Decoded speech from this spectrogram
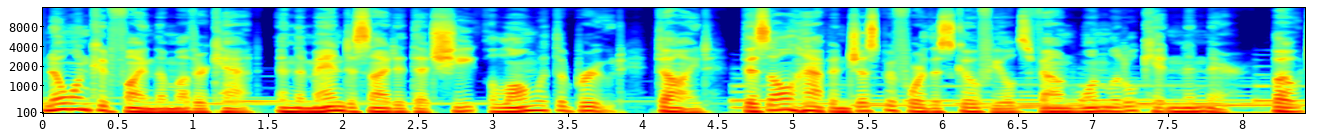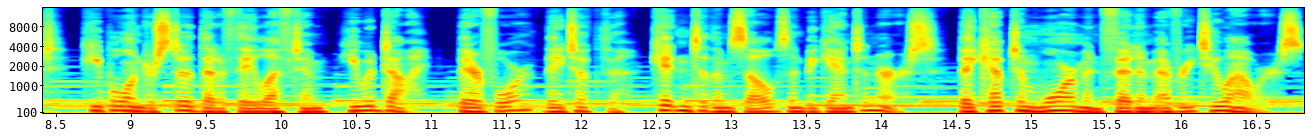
no one could find the mother cat, and the man decided that she, along with the brood, died. This all happened just before the Schofields found one little kitten in their boat. People understood that if they left him, he would die. Therefore, they took the kitten to themselves and began to nurse. They kept him warm and fed him every two hours.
